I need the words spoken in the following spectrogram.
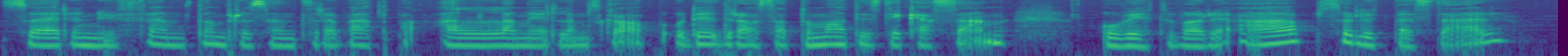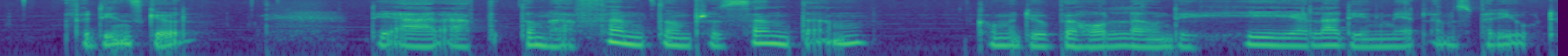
så är det nu 15% rabatt på alla medlemskap och det dras automatiskt i kassan. Och vet du vad det absolut bästa är? För din skull. Det är att de här 15 procenten kommer du att behålla under hela din medlemsperiod.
